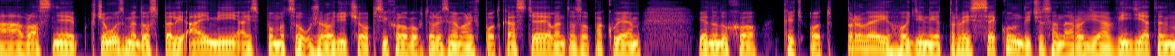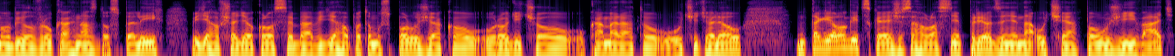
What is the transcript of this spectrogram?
a vlastne k čomu sme dospeli aj my, aj s pomocou už rodičov, psychologov, ktorí sme mali v podcaste, len to zopakujem, jednoducho keď od prvej hodiny, od prvej sekundy, čo sa narodia, vidia ten mobil v rukách nás dospelých, vidia ho všade okolo seba, vidia ho potom u spolužiakov, u rodičov, u kamarátov, u učiteľov, no tak je logické, že sa ho vlastne prirodzene naučia používať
